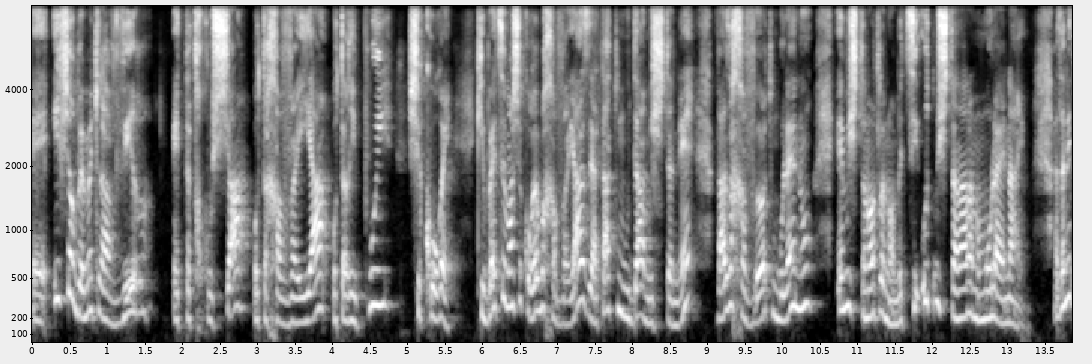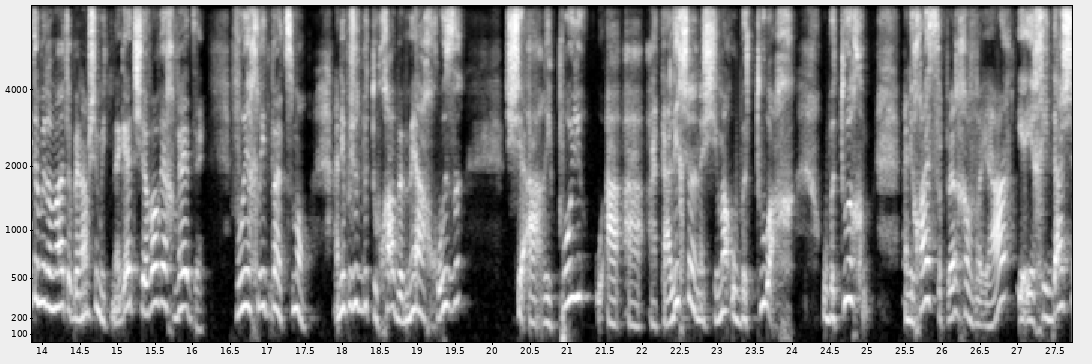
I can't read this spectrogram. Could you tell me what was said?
אה, אי אפשר באמת להעביר את התחושה או את החוויה או את הריפוי שקורה. כי בעצם מה שקורה בחוויה זה התת מודע משתנה ואז החוויות מולנו הן משתנות לנו, המציאות משתנה לנו מול העיניים. אז אני תמיד אומרת לבן אדם שמתנגד שיבוא ויחווה את זה והוא יחליט בעצמו. אני פשוט בטוחה במאה אחוז שהריפוי, התהליך של הנשימה הוא בטוח, הוא בטוח, אני יכולה לספר חוויה, היא היחידה ש...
